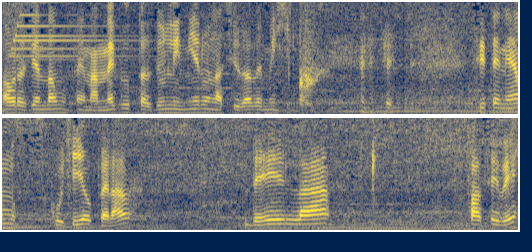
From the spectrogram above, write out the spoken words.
Ahora sí andamos en anécdotas de un liniero en la Ciudad de México. sí teníamos cuchilla operada de la fase B,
